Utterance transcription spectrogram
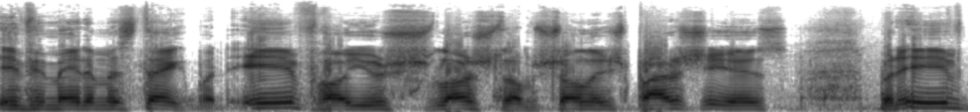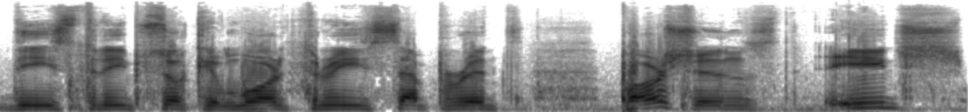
if he made a mistake. But if Hayu Shloshtam Sholish Parshiyas, but if these three psukim were three separate portions, each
